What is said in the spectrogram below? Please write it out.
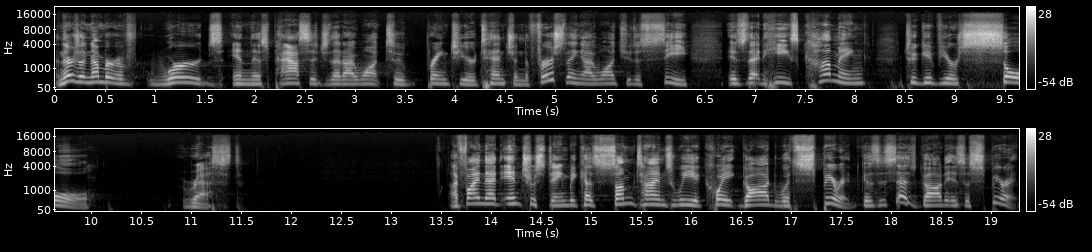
And there's a number of words in this passage that I want to bring to your attention. The first thing I want you to see is that he's coming to give your soul rest. I find that interesting because sometimes we equate God with spirit, because it says God is a spirit.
